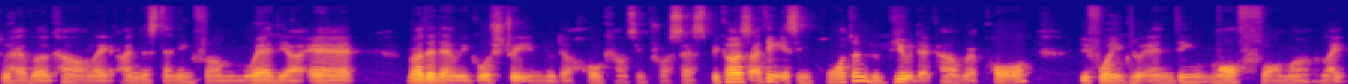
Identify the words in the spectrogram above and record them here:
to have a kind of like understanding from where they are at, rather than we go straight into the whole counseling process. Because I think it's important to build that kind of rapport before you do anything more formal. Like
